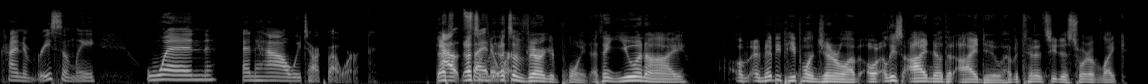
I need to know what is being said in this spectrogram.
kind of recently when and how we talk about work. That's, that's, outside a, of that's a very good point. I think you and I, Um, and maybe people in general, have, or at least I know that I do, have a tendency to sort of like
